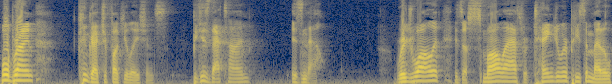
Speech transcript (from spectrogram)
Well, Brian, congratulations, because that time is now. Ridge Wallet is a small ass rectangular piece of metal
